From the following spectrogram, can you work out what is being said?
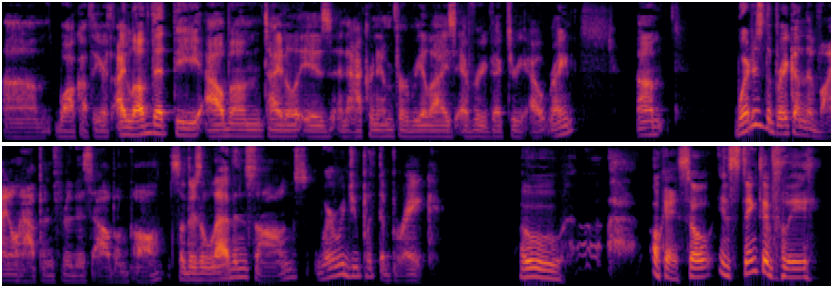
um, Walk Off the Earth? I love that the album title is an acronym for Realize Every Victory Outright. Um, where does the break on the vinyl happen for this album, Paul? So there's 11 songs. Where would you put the break? Oh, okay. So instinctively,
